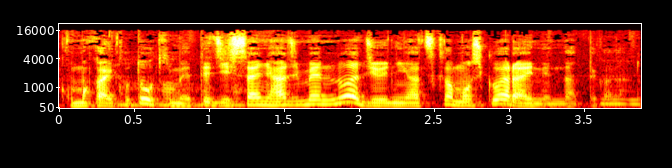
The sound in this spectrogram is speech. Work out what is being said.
細かいことを決めて実際に始めるのは12月かもしくは来年になってからと。う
